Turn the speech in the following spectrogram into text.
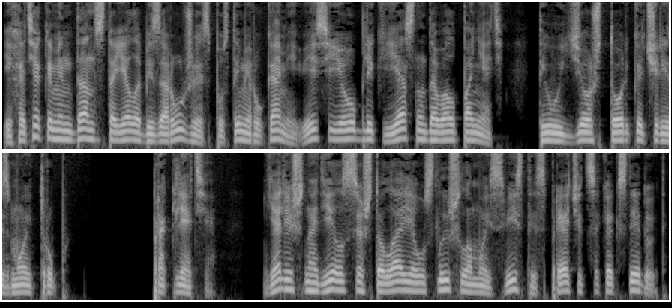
И хотя комендант стояла без оружия, с пустыми руками, весь ее облик ясно давал понять, ты уйдешь только через мой труп. Проклятие. Я лишь надеялся, что Лая услышала мой свист и спрячется как следует.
